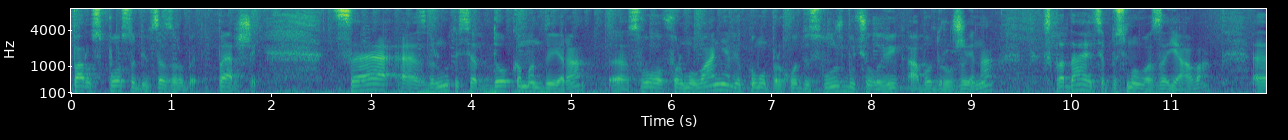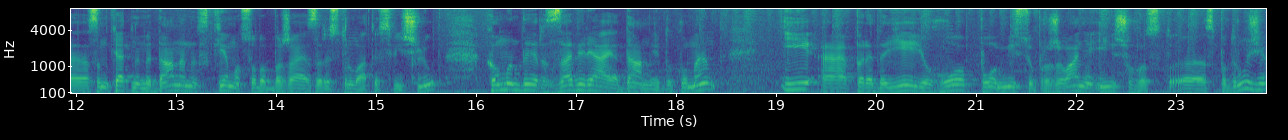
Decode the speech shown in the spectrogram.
пару способів це зробити. Перший це е, звернутися до командира свого формування, в якому проходить службу чоловік або дружина. Складається письмова заява з анкетними даними, з ким особа бажає зареєструвати свій шлюб. Командир завіряє даний документ. І е, передає його по місцю проживання іншого з, е, подружжя,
